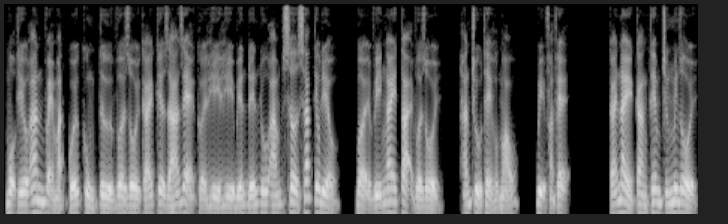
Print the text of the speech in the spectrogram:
Mộ Thiếu An vẻ mặt cuối cùng từ vừa rồi cái kia giá rẻ cười hì hì biến đến đú ám sơ xác tiêu điều, bởi vì ngay tại vừa rồi, hắn chủ thể hộc máu, bị phản vệ. Cái này càng thêm chứng minh rồi,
